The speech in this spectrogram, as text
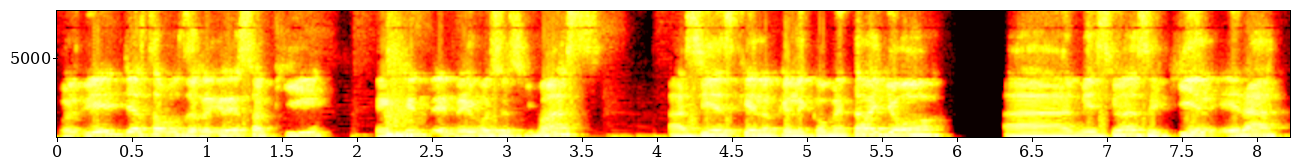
Pues bien, ya estamos de regreso aquí en Gente de Negocios y más. Así es que lo que le comentaba yo a mi estimado Ezequiel era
